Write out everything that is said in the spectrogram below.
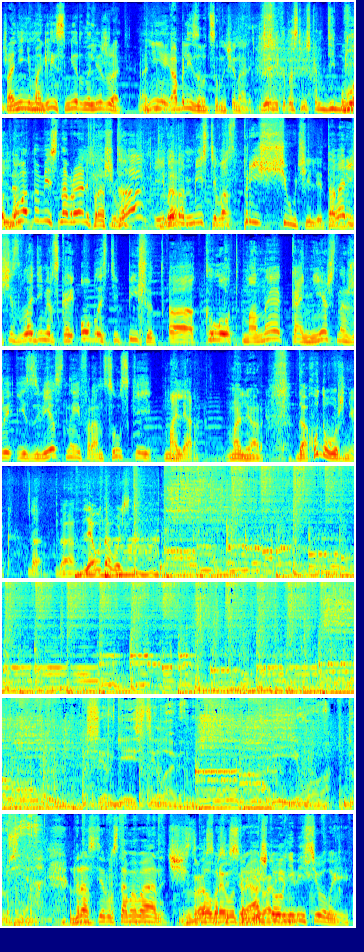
Что они не могли смирно лежать. Они облизываться начинали. Для них это слишком Вот, дебильно. ну в одном месте набрали, прошу. Да, и в Да. этом месте вас прищучили. Товарищ из Владимирской области пишет, э, Клод Мане, конечно же, известный французский маляр. Маляр. Да, художник. Да. Да, для удовольствия. Сергей Стилавин друзья. Здравствуйте, Рустам Иванович. Здравствуйте, Доброе утро. Сергей а что вы не веселый?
